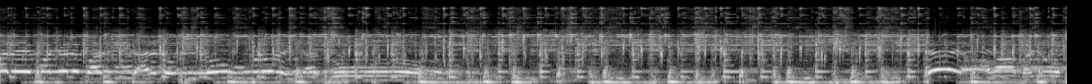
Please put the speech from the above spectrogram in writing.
અરે પટેલ પાટી ધાર ડોલીનો ઉપડો લઈ જાતો હે હવા બનો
